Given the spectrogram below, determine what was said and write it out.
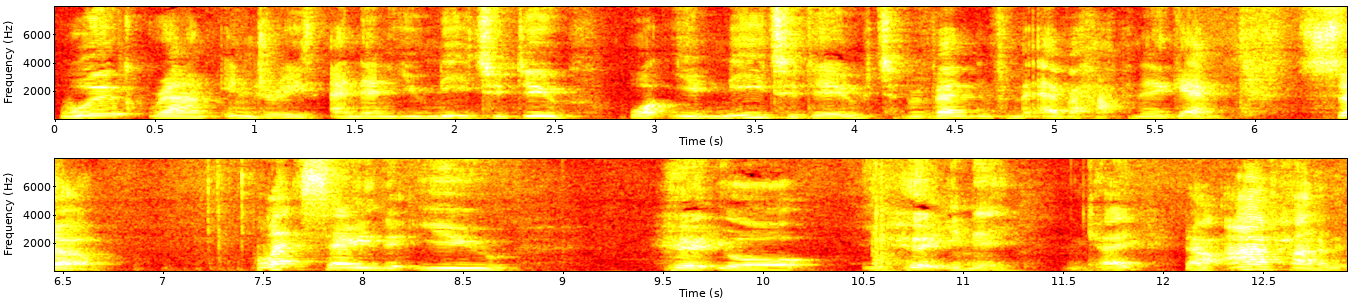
work around injuries and then you need to do what you need to do to prevent them from ever happening again. So, let's say that you hurt your you hurt your knee. Okay. Now I've had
